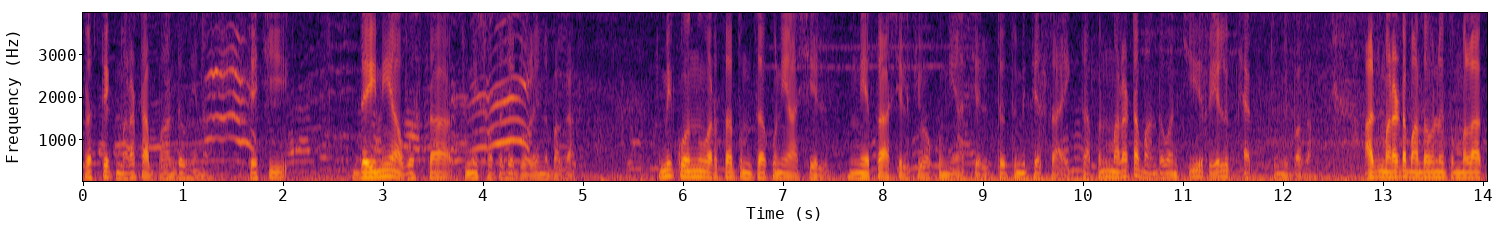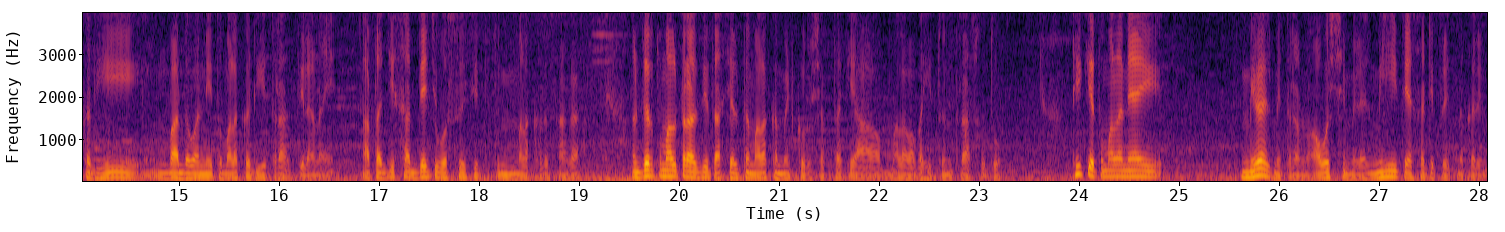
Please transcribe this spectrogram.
प्रत्येक मराठा बांधव आहे ना त्याची दयनीय अवस्था तुम्ही स्वतःच्या डोळ्यानं बघा. तुम्ही कोण वरचा तुमचा कोणी असेल नेता असेल किंवा कोणी असेल तर तुम्ही त्याचं ऐकता. पण मराठा बांधवांची रिअल फॅक्ट तुम्ही बघा. आज मराठा बांधवांनी तुम्हाला कधीही बांधवांनी तुम्हाला कधीही त्रास दिला नाही. आता जी सध्याची वस्तुस्थिती तुम्ही मला खरं सांगा. आणि जर तुम्हाला त्रास देत असेल तर मला कमेंट करू शकता की मला बाबा इथून त्रास होतो. ठीक आहे तुम्हाला न्याय मिळेल मित्रांनो अवश्य मिळेल. मीही त्यासाठी प्रयत्न करेन.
